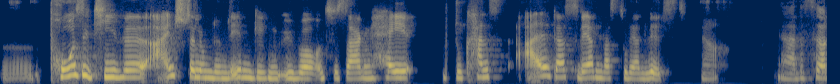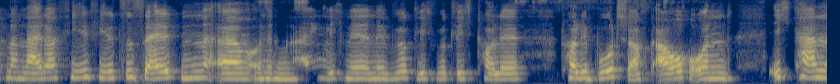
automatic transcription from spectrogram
äh, positive Einstellung dem Leben gegenüber und zu sagen, hey, du kannst all das werden, was du werden willst. Ja. Ja, das hört man leider viel, viel zu selten. Ähm, und mhm. ist eigentlich eine, eine wirklich, wirklich tolle, tolle Botschaft auch. Und ich kann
